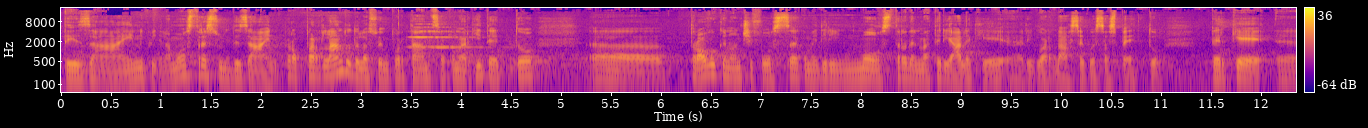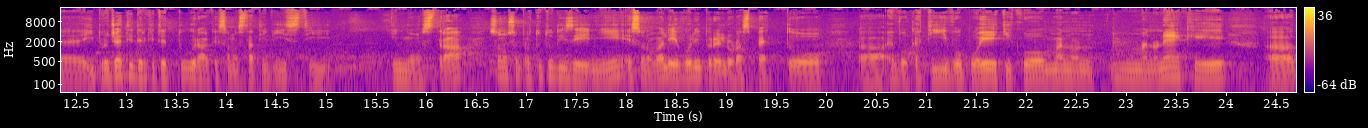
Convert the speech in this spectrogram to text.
design, quindi la mostra è sul design, però parlando della sua importanza come architetto eh, trovo che non ci fosse, come dire, in mostra del materiale che eh, riguardasse questo aspetto, perché eh, i progetti di architettura che sono stati visti in mostra sono soprattutto disegni e sono valevoli per il loro aspetto uh, evocativo, poetico, ma non, ma non è che uh,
